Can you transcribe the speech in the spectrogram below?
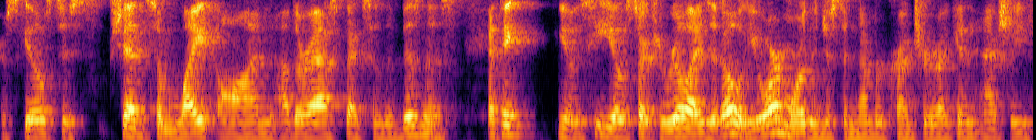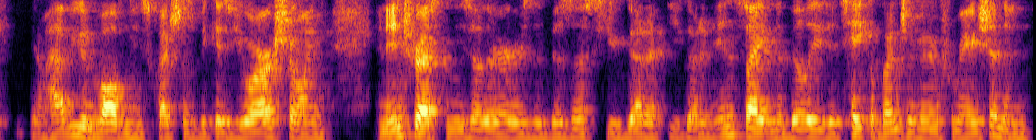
your skills to shed some light on other aspects of the business i think you know the ceo start to realize that oh you are more than just a number cruncher. I can actually you know have you involved in these questions because you are showing an interest in these other areas of business. You've got a you've got an insight and ability to take a bunch of information and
